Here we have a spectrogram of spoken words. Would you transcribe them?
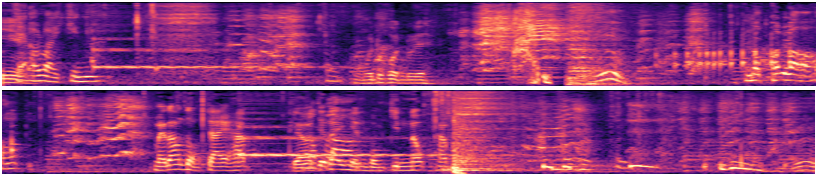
ี่แต่อร่อยจริงนะโอ้โหทุกคนดูดิอืมนกก็ร้อง ไม่ต้องตกใจครับ เดี๋ยวนกจะได้เหรอเห็นผมกินนกครับ อืม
